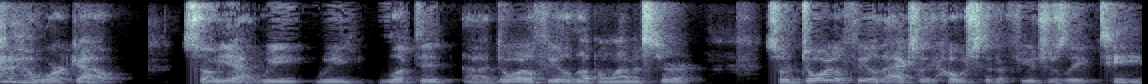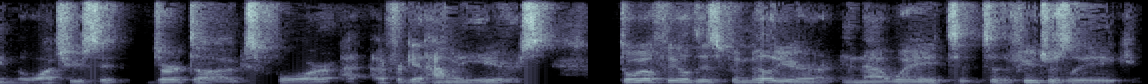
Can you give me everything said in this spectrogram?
work out. So, yeah, we, we looked at uh, Doyle Field up in Leominster. So Doyle Field actually hosted a Futures League team, the Wachusett Dirt Dogs, for I- I forget how many years. Doyle Field is familiar in that way to, to the Futures League.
